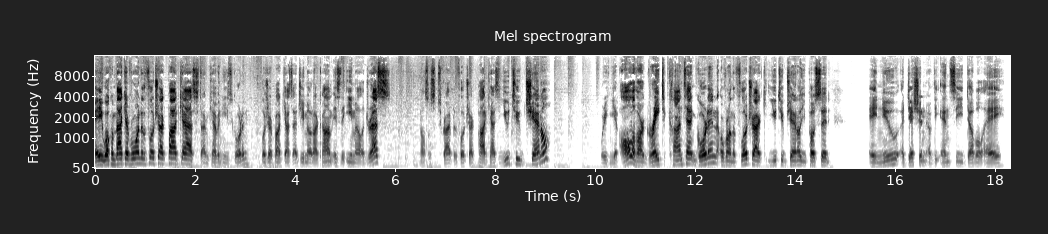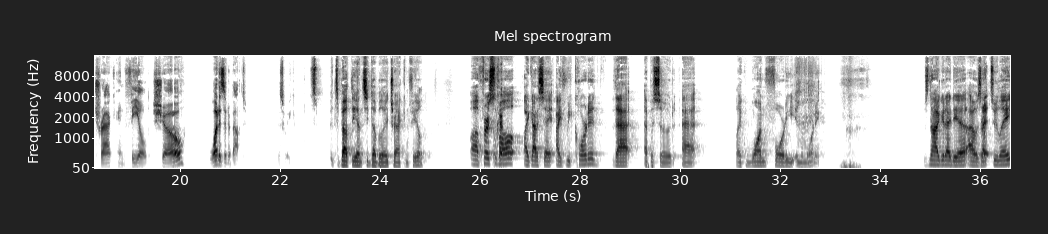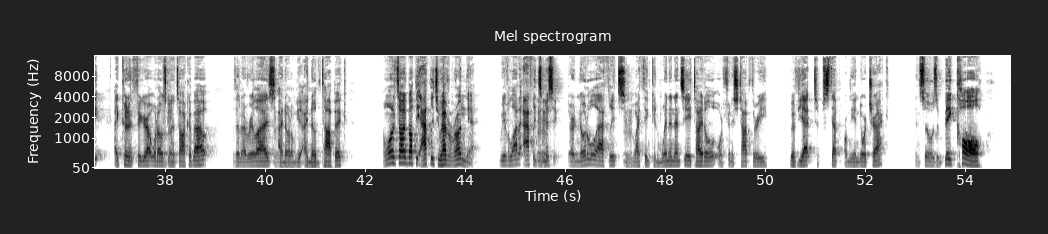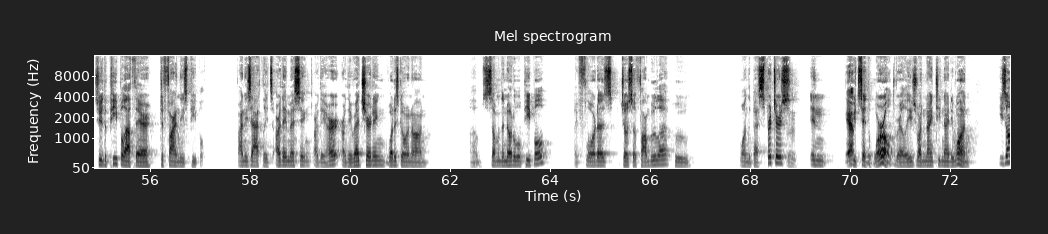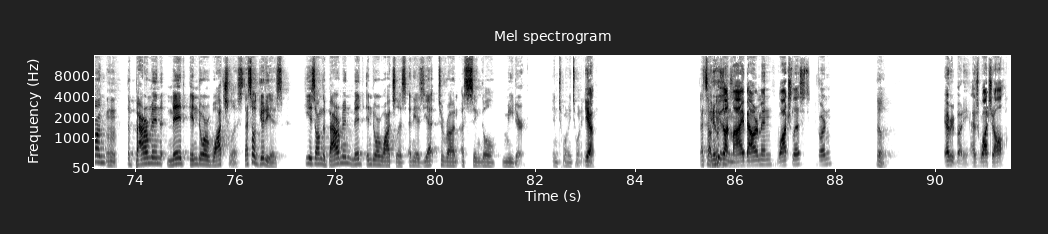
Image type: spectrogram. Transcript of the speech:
Hey, welcome back, everyone, to the FloTrack Podcast. I'm Kevin. He's Gordon. FloTrackPodcast at gmail.com is the email address. You can also subscribe to the FloTrack Podcast YouTube channel, where you can get all of our great content. Gordon, over on the FloTrack YouTube channel, you posted a new edition of the NCAA Track and Field Show. What is it about this week? It's about the NCAA track and field. Uh, first Okay. of all, I got to say, I've recorded that episode at like 1.40 in the morning. it was not a good idea. I was Right. up too late. I couldn't figure out what I was Mhm. going to talk about. But then I realized I Mhm. know what I'm. get- I know the topic. I want to talk about the athletes who haven't run yet. We have a lot of athletes Mhm. missing. There are notable athletes Mhm. who I think can win an NCAA title or finish top three who have yet to step on the indoor track. And so it was a big call to the people out there to find these people, find these athletes. Are they missing? Are they hurt? Are they redshirting? What is going on? Um, some of the notable people, like Florida's Joseph Fahnbulleh, who won the best sprinters Mhm. in, Yeah. you'd say, the world, really. He's run 1991. He's on Mhm. the Bowerman Mid Indoor Watch List. That's how good he is. He is on the Bowerman Mid Indoor Watch List, and he has yet to run a single meter in 2020. Yeah. That's how You know who's on my Bowerman watch list, Gordon? Who? Everybody. I just watch it all.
